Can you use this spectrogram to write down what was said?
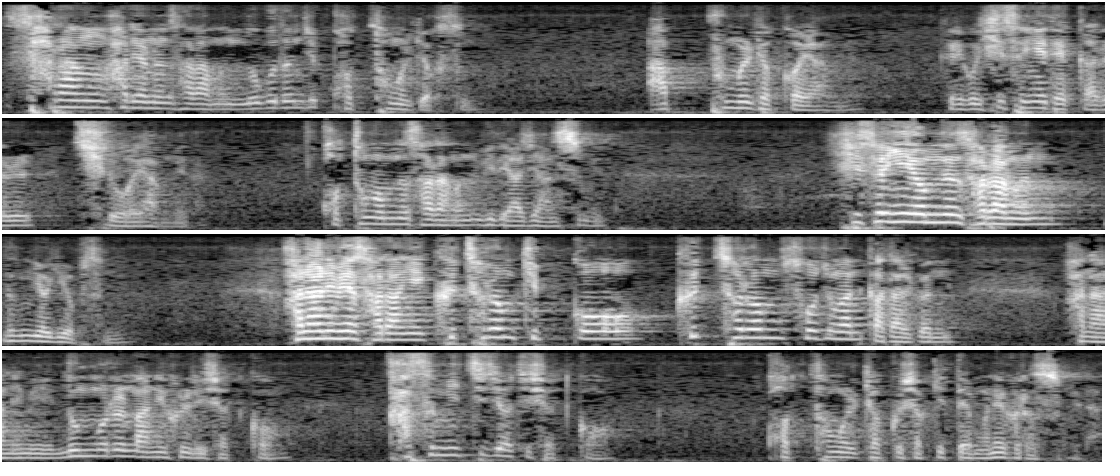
사랑하려는 사람은 누구든지 고통을 겪습니다. 아픔을 겪어야 합니다. 그리고 희생의 대가를 치루어야 합니다. 고통 없는 사랑은 위대하지 않습니다. 희생이 없는 사랑은 능력이 없습니다. 하나님의 사랑이 그처럼 깊고 그처럼 소중한 까닭은 하나님이 눈물을 많이 흘리셨고 가슴이 찢어지셨고 고통을 겪으셨기 때문에 그렇습니다.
